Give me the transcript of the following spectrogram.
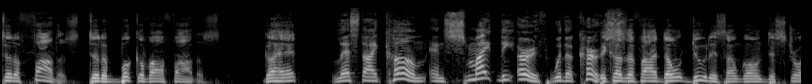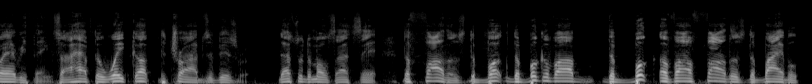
to the fathers, to the book of our fathers. Go ahead. lest I come and smite the earth with a curse Because if I don't do this, I'm going to destroy everything. So I have to wake up the tribes of Israel. That's what the Most High said. The fathers, the book, the book of our, the book of our fathers, the Bible,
